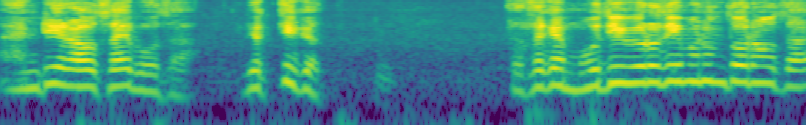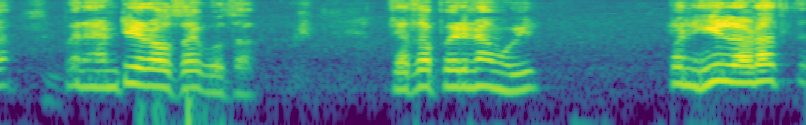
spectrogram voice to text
अँटी रावसाहेब होता व्यक्तिगत. तसं काही मोदी विरोधी म्हणून तो नव्हता पण अँटी रावसाहेब होता. त्याचा परिणाम होईल. पण ही लढत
